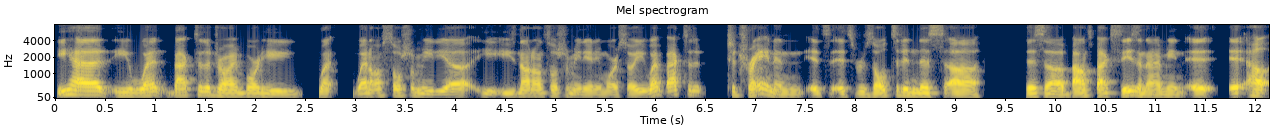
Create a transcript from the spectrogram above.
he had he went back to the drawing board. He went went off social media. He, he's not on social media anymore. So he went back to to train, and it's it's resulted in this uh this uh bounce back season. I mean, it it help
